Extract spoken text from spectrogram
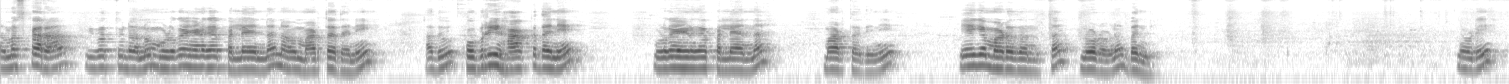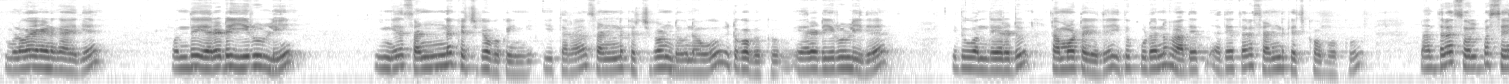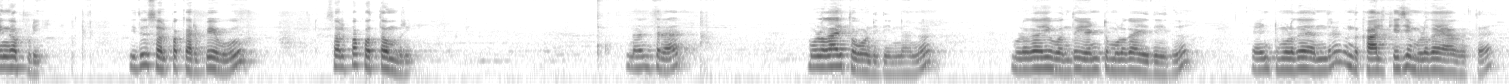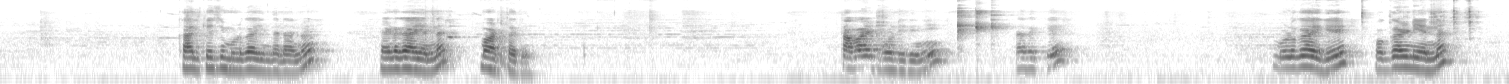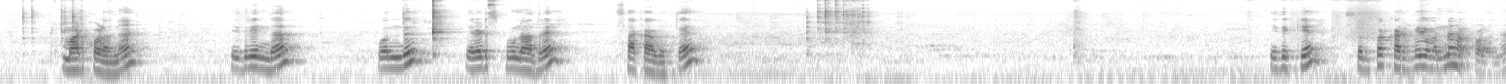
ನಮಸ್ಕಾರ. ಇವತ್ತು ನಾನು ಮುಳುಗ ಹೆಣ್ಗಾಯಿ ಪಲ್ಯವನ್ನು ನಾವು ಮಾಡ್ತಾ ಇದ್ದೀನಿ. ಅದು ಕೊಬ್ಬರಿ ಹಾಕದೇ ಮುಳುಗ ಹೆಣ್ಗಾಯಿ ಪಲ್ಯವನ್ನು ಮಾಡ್ತಾಯಿದ್ದೀನಿ ಹೇಗೆ ಮಾಡೋದು ಅಂತ ನೋಡೋಣ, ಬನ್ನಿ. ನೋಡಿ ಮುಳುಗ ಹೆಣಗಾಯಿಗೆ ಒಂದು ಎರಡು ಈರುಳ್ಳಿ ಹಿಂಗೆ ಸಣ್ಣ ಕಚ್ಕೋಬೇಕು ಹಿಂಗೆ. ಈ ಥರ ಸಣ್ಣ ಕಚ್ಕೊಂಡು ನಾವು ಇಟ್ಕೋಬೇಕು. ಎರಡು ಈರುಳ್ಳಿ ಇದೆ. ಇದು ಒಂದೆರಡು ಟೊಮೊಟೊ ಇದೆ. ಇದು ಕೂಡ ಅದೇ ಅದೇ ಥರ ಸಣ್ಣ ಕೆಚ್ಕೋಬೇಕು. ನಂತರ ಸ್ವಲ್ಪ ಶೇಂಗಾ ಪುಡಿ. ಇದು ಸ್ವಲ್ಪ ಕರಿಬೇವು, ಸ್ವಲ್ಪ ಕೊತ್ತಂಬರಿ. ನಂತರ ಮುಳುಗಾಯಿ ತೊಗೊಂಡಿದ್ದೀನಿ ನಾನು. ಮುಳಗಾಯಿ ಒಂದು ಎಂಟು ಮುಳುಗಾಯಿ ಇದೆ ಇದು. ಎಂಟು ಮುಳುಗಾಯಿ ಅಂದರೆ ಒಂದು ಕಾಲು ಕೆ ಜಿ ಮುಳಗಾಯಿ ಆಗುತ್ತೆ. ಕಾಲು ಕೆ ಜಿ ಮುಳುಗಾಯಿಂದ ನಾನು ಎಣ್ಗಾಯನ್ನು ಮಾಡ್ತಾಯಿದ್ದೀನಿ ತವ ಇಟ್ಕೊಂಡಿದ್ದೀನಿ. ಅದಕ್ಕೆ ಮುಳುಗಾಯಿಗೆ ಒಗ್ಗರಣೆಯನ್ನು ಮಾಡ್ಕೊಳ್ಳೋಣ. ಇದರಿಂದ ಒಂದು, ಎರಡು ಸ್ಪೂನ್ ಆದರೆ ಸಾಕಾಗುತ್ತೆ. ಇದಕ್ಕೆ ಸ್ವಲ್ಪ ಕರಿಬೇವನ್ನು ಹಾಕ್ಕೊಳ್ಳೋಣ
